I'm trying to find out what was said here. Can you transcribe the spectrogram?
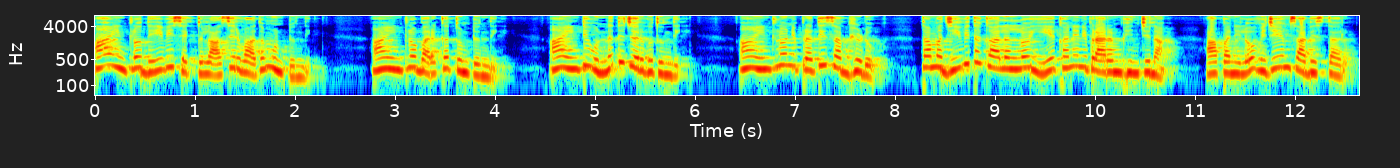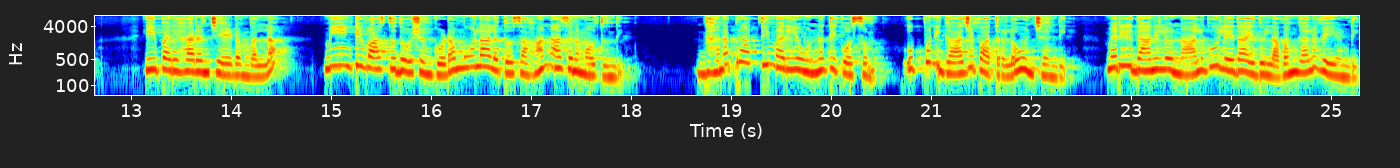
ఆ ఇంట్లో దేవీ శక్తుల ఆశీర్వాదం ఉంటుంది. ఆ ఇంట్లో బరకత్ ఉంటుంది. ఆ ఇంటి ఉన్నతి జరుగుతుంది. ఆ ఇంట్లోని ప్రతి సభ్యుడు తమ జీవిత కాలంలో ఏ పనిని ప్రారంభించినా ఆ పనిలో విజయం సాధిస్తారు. ఈ పరిహారం చేయడం వల్ల మీ ఇంటి వాస్తు దోషం కూడా మూలాలతో సహా నాశనమవుతుంది. ధనప్రాప్తి మరియు ఉన్నతి కోసం ఉప్పుని గాజు పాత్రలో ఉంచండి మరియు దానిలో నాలుగు లేదా ఐదు లవంగాలు వేయండి.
